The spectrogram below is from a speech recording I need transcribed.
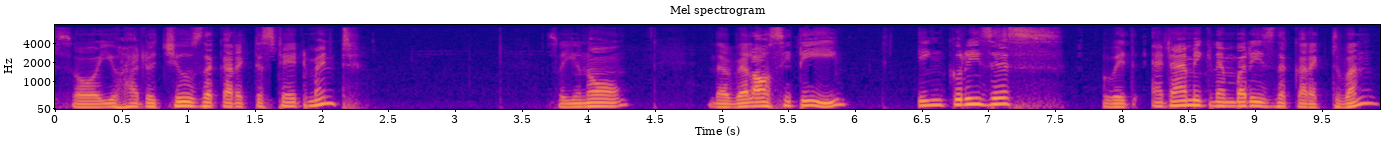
So you have to choose the correct statement. So you know the velocity increases with atomic number is the correct one.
